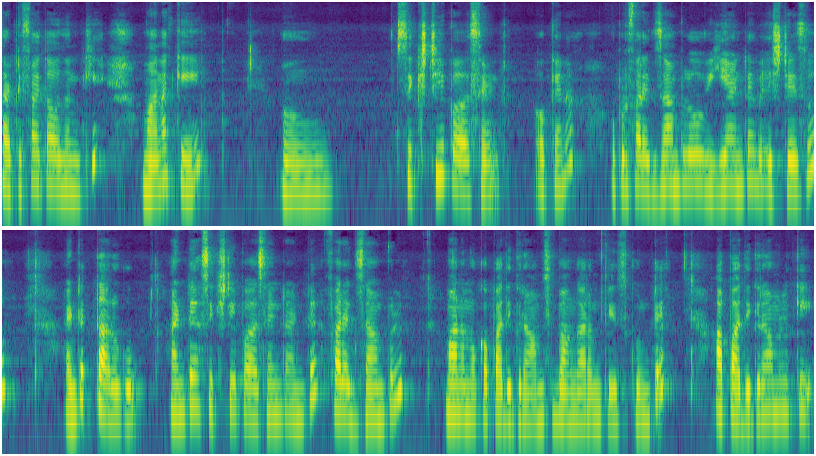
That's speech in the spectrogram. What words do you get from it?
థర్టీ ఫైవ్ థౌజండ్కి మనకి సిక్స్టీ పర్సెంట్ ఓకేనా? ఇప్పుడు ఫర్ ఎగ్జాంపుల్ విఏ అంటే వేస్టేజ్ అంటే తరుగు అంటే సిక్స్టీ పర్సెంట్ అంటే ఫర్ ఎగ్జాంపుల్ మనం ఒక పది గ్రామ్స్ బంగారం తీసుకుంటే ఆ పది గ్రాములకి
